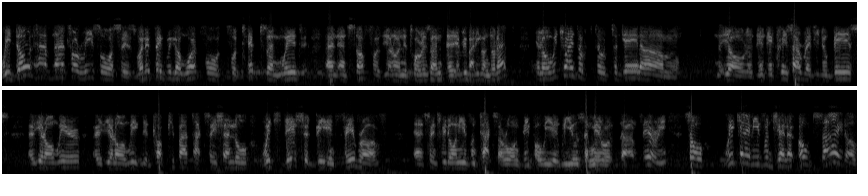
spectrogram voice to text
we don't have natural resources. What do you think we gonna work for for tips and wage and, and stuff for you know in the tourism? Everybody gonna do that? You know, we trying to, to to gain um you know increase our revenue base. Uh, you know, we're uh, you know we keep our taxation low, which they should be in favor of. Since we don't even tax our own people, we we use the mirror um, theory. So we can't even generate outside of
